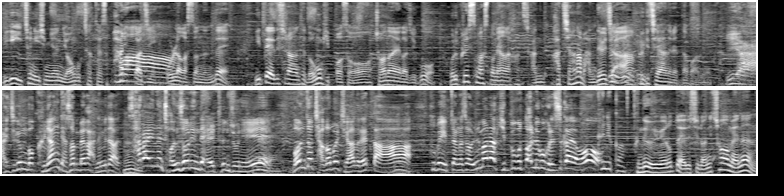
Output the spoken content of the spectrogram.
이게 2020년 영국 차트에서 8위까지 와. 올라갔었는데 이때 에드시런한테 너무 기뻐서 전화해가지고 우리 크리스마스 노래 하나 같이, 간- 같이 하나 만들자 그렇게 제안을 했다고 합니다. 이야, 지금 뭐 그냥 대선배가 아닙니다. 살아있는 전설인데 엘튼 존이 네. 먼저 작업을 제안을 했다. 후배 입장에서 얼마나 기쁘고 떨리고 그랬을까요? 그니까. 근데 의외로 또 에드 시런이 처음에는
